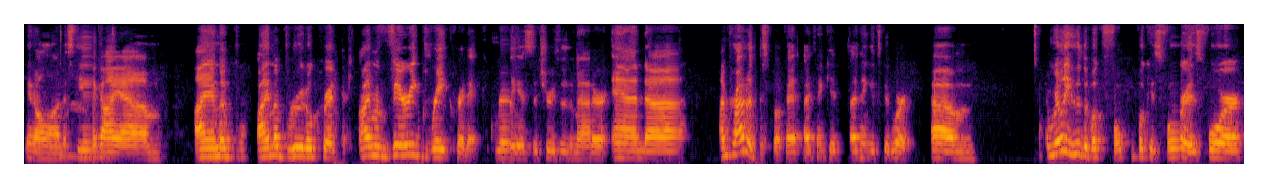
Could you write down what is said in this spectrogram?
In all honesty, like I am, I am a, I'm a brutal critic. I'm a very great critic. Really, is the truth of the matter, and uh, I'm proud of this book. I, I think it. I think it's good work. Um, and really who the book book is for is for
